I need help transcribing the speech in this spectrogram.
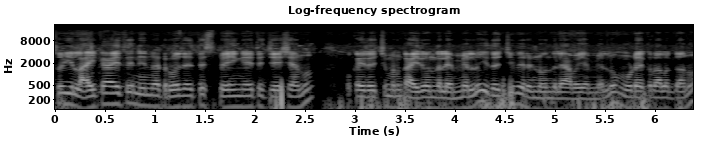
సో ఈ లైకా అయితే నిన్నటి రోజు అయితే స్ప్రేయింగ్ అయితే చేశాను. ఇది వచ్చి మనకు ఐదు వందల ఎంఎల్ ఇది వచ్చి రెండు వందల యాభై ఎంఎల్ మూడు ఎకరాలకు గాను.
